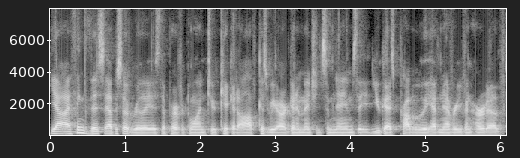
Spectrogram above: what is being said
Yeah, I think this episode really is the perfect one to kick it off because we are going to mention some names that you guys probably have never even heard of.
